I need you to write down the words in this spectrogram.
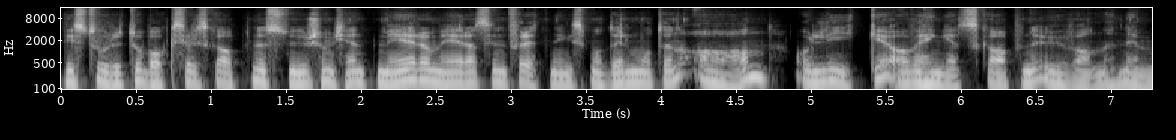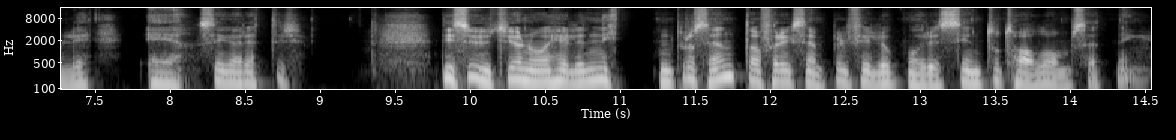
de store tobakksselskapene snur som kjent mer og mer av sin forretningsmodell mot en annen og like avhengighetsskapende uvane, nemlig e-sigaretter. Disse utgjør nå hele 19% av for eksempel Philip Morris sin totale omsetning.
